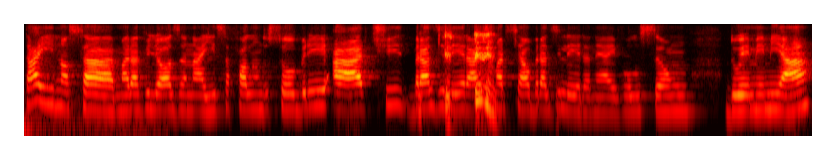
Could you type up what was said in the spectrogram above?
Tá aí nossa maravilhosa Anaísa falando sobre a arte brasileira, a arte marcial brasileira, né? A evolução do MMA.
